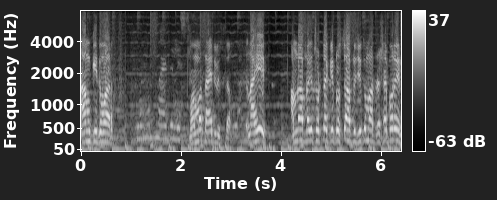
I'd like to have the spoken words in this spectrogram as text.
নাম কি তোমার? মোহাম্মদ নাহিদুল ইসলাম। নাহিদ আমরা আপনাকে ছোট্ট একটি প্রশ্ন আপনি যেহেতু মাদ্রাসায় পড়েন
